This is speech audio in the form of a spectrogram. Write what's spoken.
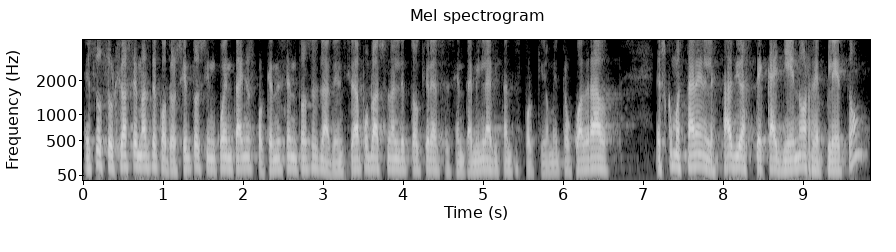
Eso surgió hace más de 450 años porque en ese entonces la densidad poblacional de Tokio era de 60 mil habitantes por kilómetro cuadrado. Es como estar en el estadio azteca lleno, repleto.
